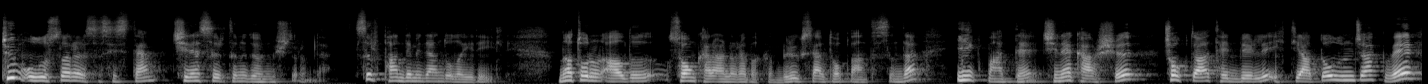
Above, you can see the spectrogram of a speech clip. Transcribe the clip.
Tüm uluslararası sistem Çin'e sırtını dönmüş durumda. Sırf pandemiden dolayı değil. NATO'nun aldığı son kararlara bakın. Brüksel toplantısında ilk madde Çin'e karşı çok daha tedbirli, ihtiyatlı olunacak ve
